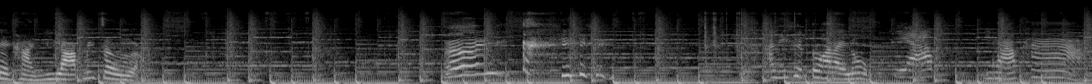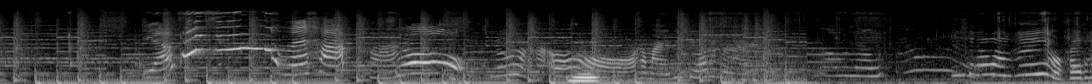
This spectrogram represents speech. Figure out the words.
เด็กหายีราฟไม่เจออะเอ้ย อันนี้คือตัวอะไรลูกยับยีราฟค่ะยับแม่คะค่ะลูกชิโร่เหรอคะโอ้ทำไมพี่ชิโร่ทำไมเราลงพี่ชิโร่ร้องไห้เหรอใครท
